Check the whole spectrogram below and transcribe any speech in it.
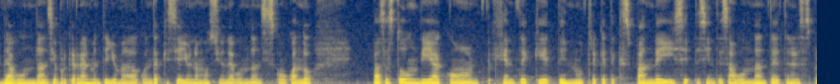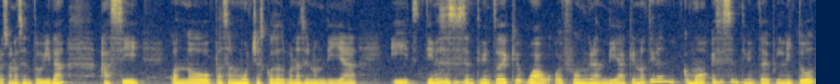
de abundancia, porque realmente yo me he dado cuenta que si hay una emoción de abundancia, es como cuando pasas todo un día con gente que te nutre, que te expande y si te sientes abundante de tener esas personas en tu vida, así, cuando pasan muchas cosas buenas en un día y tienes ese sentimiento de que, wow, hoy fue un gran día, que no tienen como ese sentimiento de plenitud,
